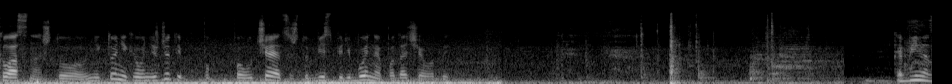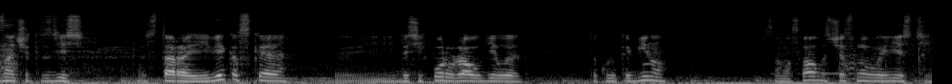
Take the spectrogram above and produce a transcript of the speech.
классно, что никто никого не ждет и получается, что бесперебойная подача воды. Кабина, значит, здесь старая и вековская. И до сих пор Урал делает такую кабину. Самосвалы сейчас новые есть. И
